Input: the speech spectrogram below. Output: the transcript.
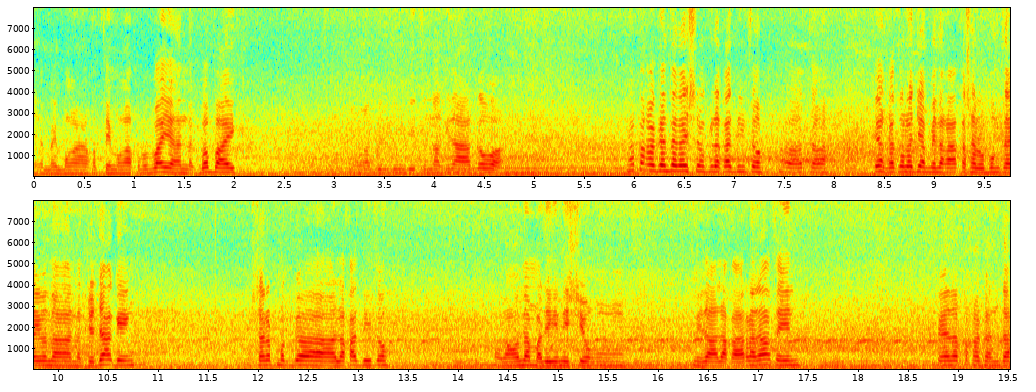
Ayan, may mga kating mga kababayan nagbabike. Mga building dito na ginagawa. Napakaganda guys maglakad dito. At uh, yan katulad yan, may nakakasalubong tayo na nagja-jogging. Sarap maglakad dito. Unang-una malinis yung nilalakaran natin. Kaya napakaganda.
